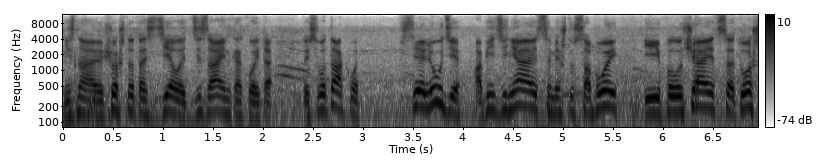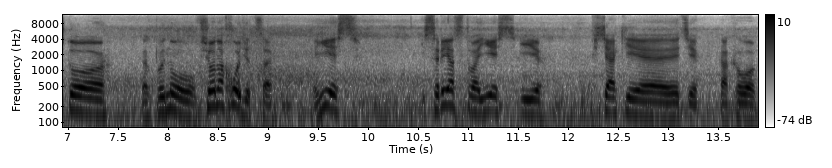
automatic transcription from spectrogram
не знаю, еще что-то сделать, дизайн какой-то. То есть вот так вот все люди объединяются между собой, и получается то, что, как бы, ну, все находится. Есть и средства, есть и всякие эти, как его,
